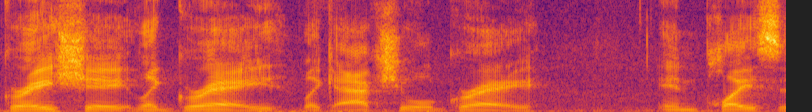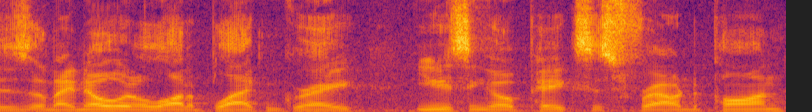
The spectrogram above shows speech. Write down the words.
gray shade, like gray, like actual gray, in places, and I know in a lot of black and gray, using opaques is frowned upon,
